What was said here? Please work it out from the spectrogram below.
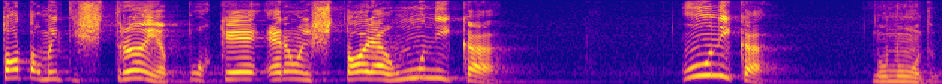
totalmente estranha, porque era uma história única. Única no mundo.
